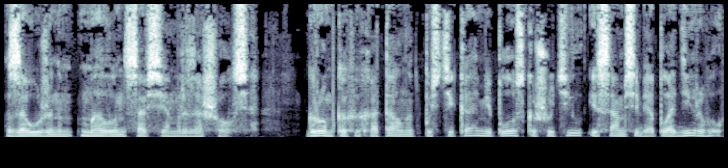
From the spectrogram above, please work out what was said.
За ужином Мелвин совсем разошелся. Громко хохотал над пустяками, плоско шутил и сам себя аплодировал.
